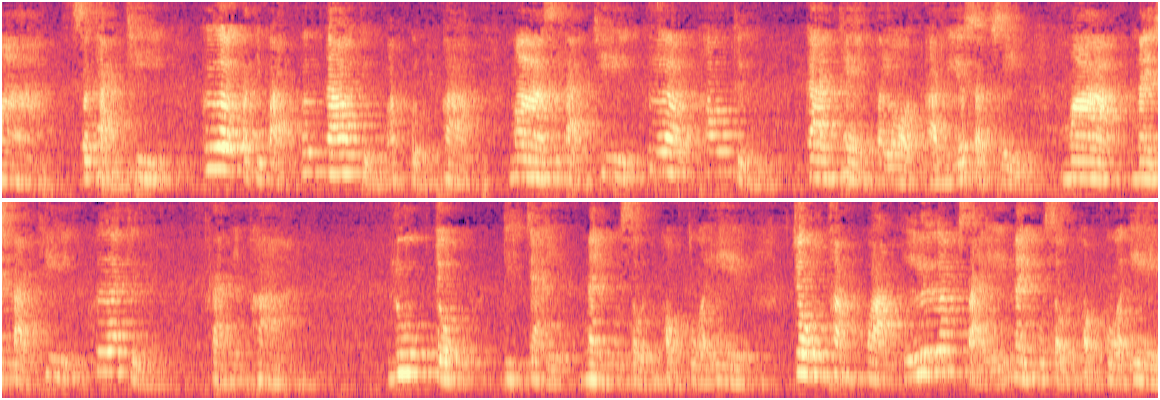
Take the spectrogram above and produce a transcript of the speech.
มาสถานที่เพื่อปฏิบัติเพื่อก้าวถึงมรรคผล มาสถานที่เพื่อเข้าถึงการแทงตลอดอริยสัจสี่มาในสถานที่เพื่อถึงพระนิพพาน ลูกจงดีใจในกุศลของตัวเอง จงทำความเลื่อมใสในกุศลของตัวเอง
